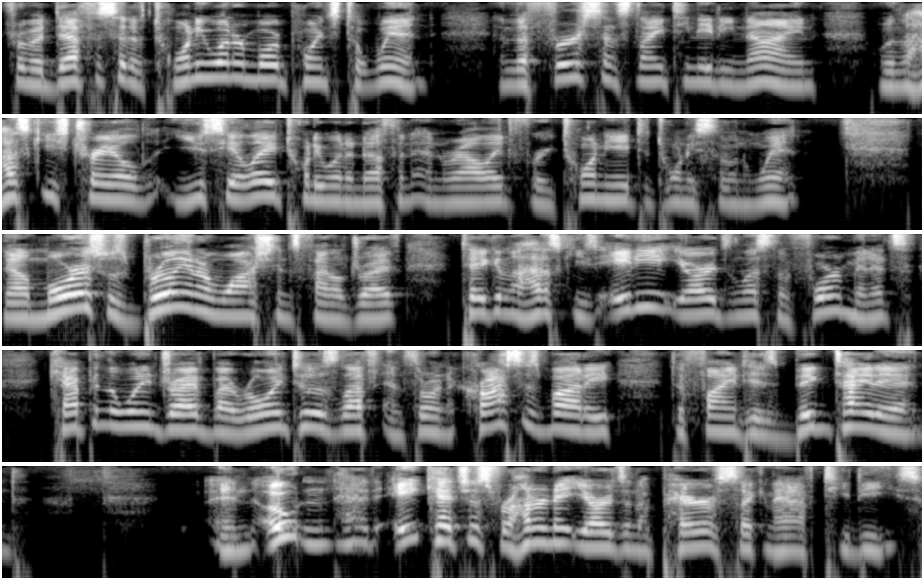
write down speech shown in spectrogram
from a deficit of 21 or more points to win, and the first since 1989 when the Huskies trailed UCLA 21 to nothing and rallied for a 28 to 27 win. Now, Morris was brilliant on Washington's final drive, taking the Huskies 88 yards in less than four minutes, capping the winning drive by rolling to his left and throwing across his body to find his big tight end and Otton had eight catches for 108 yards and a pair of second half TDs.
